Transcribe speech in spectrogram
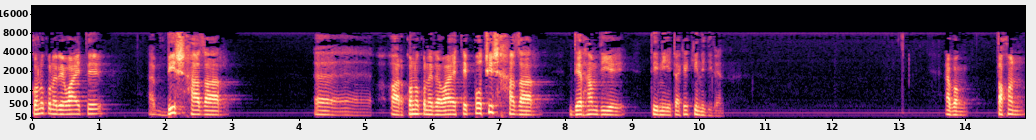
কোন কোন রেওয়ায়তে, বিশ হাজার আর কোন কোন রেওয়ায়তে পঁচিশ হাজার দেড়হাম দিয়ে তিনি এটাকে কিনে দিলেন। এবং তখন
